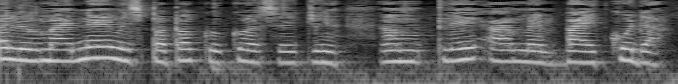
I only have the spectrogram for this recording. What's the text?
Hello, my name is Papa Koko Jr. I'm playing Amen by Koda.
